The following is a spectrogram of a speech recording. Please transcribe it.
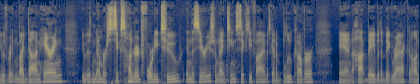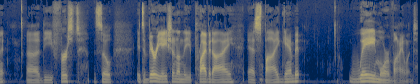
it was written by Don Haring. It was number 642 in the series from 1965. It's got a blue cover and a hot babe with a big rack on it. Uh, the first, so it's a variation on the private eye as spy gambit. Way more violent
